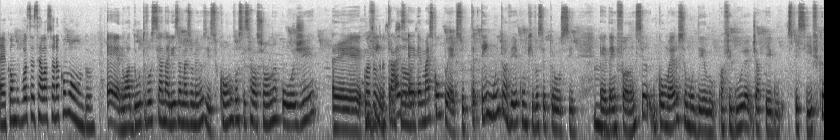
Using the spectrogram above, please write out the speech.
É como você se relaciona com o mundo. É, no adulto você analisa mais ou menos isso. Como você se relaciona hoje. É, enfim, traz, é, é, mais complexo. Tem muito a ver com o que você trouxe hum. é, da infância, como era o seu modelo com a figura de apego específica.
